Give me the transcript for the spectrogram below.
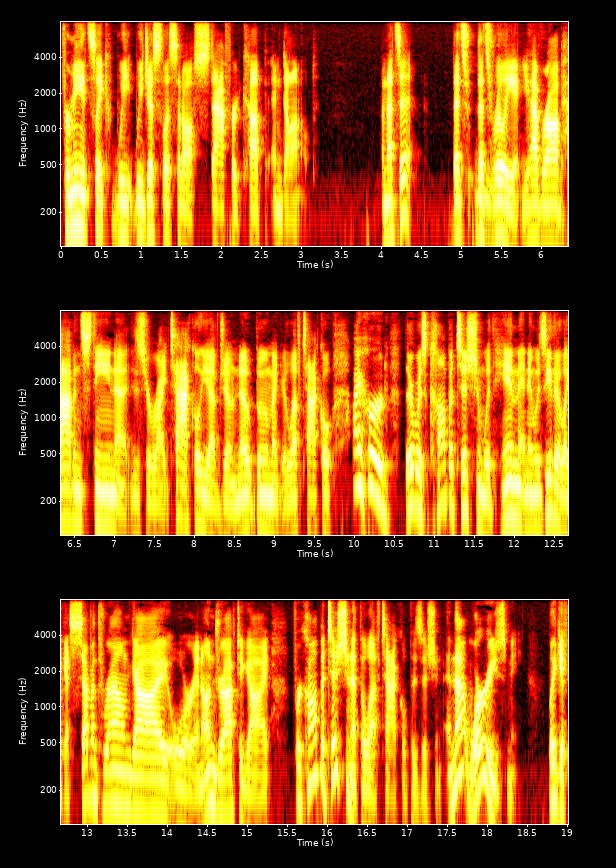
for me it's like we we just listed off Stafford, Kupp, and Donald. And that's it. That's that's really it. You have Rob Havenstein as your right tackle. You have Joe Noteboom at your left tackle. I heard there was competition with him, and it was either like a seventh round guy or an undrafted guy for competition at the left tackle position. And that worries me. Like if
